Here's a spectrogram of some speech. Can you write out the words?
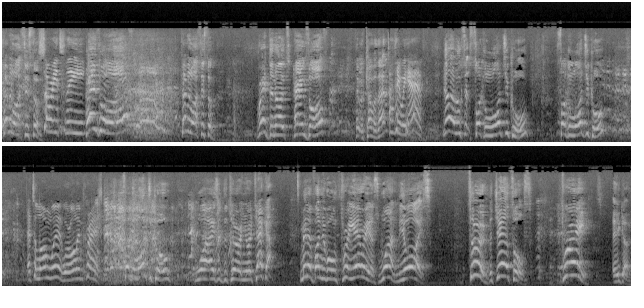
traffic light system. Sorry, it's the... Hands off traffic light system. Red denotes hands off. I think we've covered that. I think we have. Yellow looks at psychological. Psychological. That's a long word. We're all impressed. Psychological ways of deterring your attacker. Men are vulnerable in three areas. One, the eyes. Two, the genitals. Three, ego.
